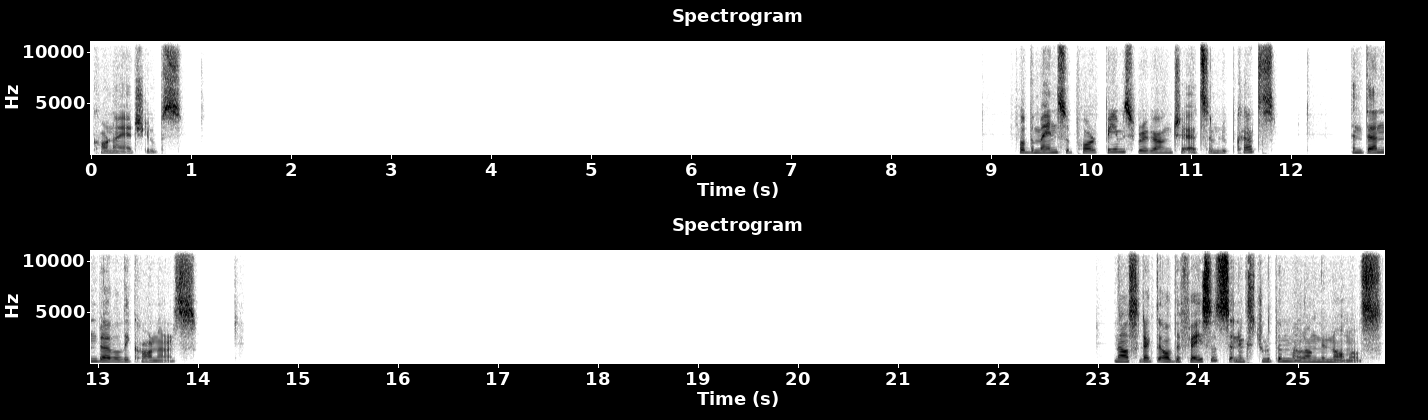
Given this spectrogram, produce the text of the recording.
corner edge loops. For the main support beams, we're going to add some loop cuts, and then bevel the corners. Now select all the faces and extrude them along the normals.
